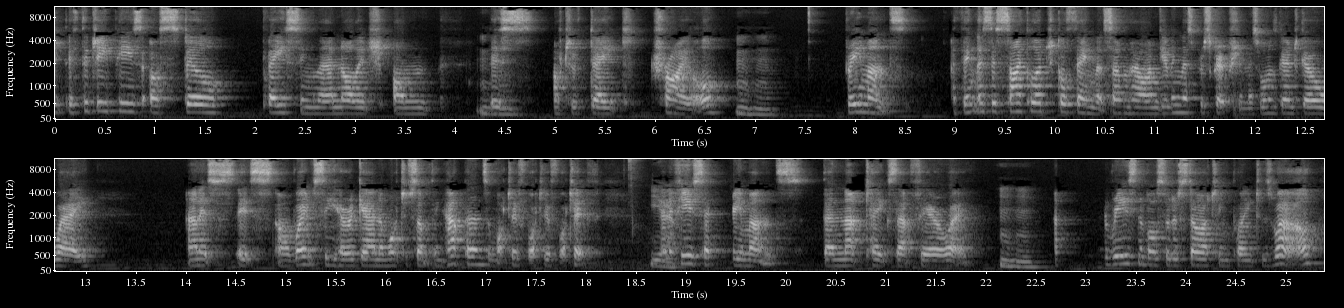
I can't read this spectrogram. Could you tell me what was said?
if the GPs are still basing their knowledge on this out of date trial, three months, I think there's this psychological thing that somehow I'm giving this prescription, this woman's going to go away, and it's it's I won't see her again, and what if something happens, and what if, what if, what if? Yeah. And if you say three months, then that takes that fear away. mm-hmm. A reasonable sort of starting point as well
